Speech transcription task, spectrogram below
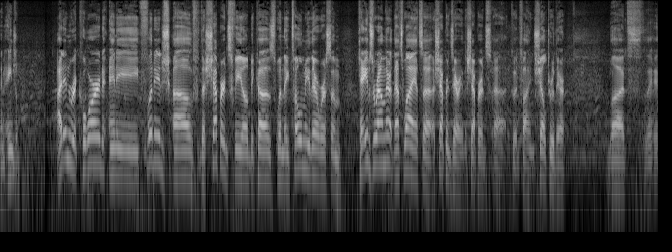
an angel. I didn't record any footage of the shepherd's field because when they told me there were some caves around there, that's why it's a, shepherd's area. The shepherds uh, could find shelter there. But they,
